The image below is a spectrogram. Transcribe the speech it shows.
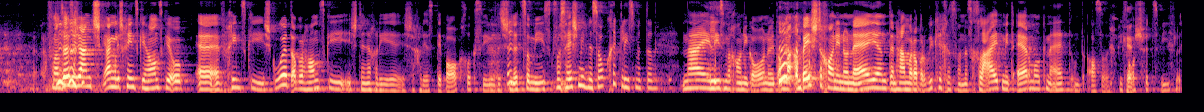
Französisch, Englisch, Englisch Kinski, Hanski, oh, äh, Kinski ist gut, aber Hanski ist dann ein bisschen, ist ein, bisschen ein Debakel gewesen, das ist nicht so meins. Was hast du mit einer Socke gelismet? Nein, lesen kann ich gar nicht. Am, am, besten kann ich noch nähen. Dann haben wir aber wirklich so ein Kleid mit Ärmel genäht. Und also ich bin okay. fast verzweifelt.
